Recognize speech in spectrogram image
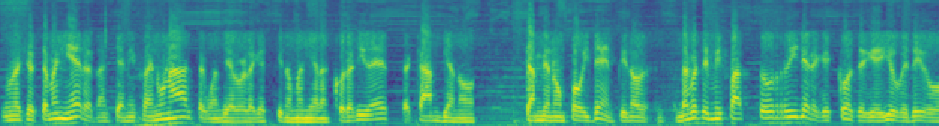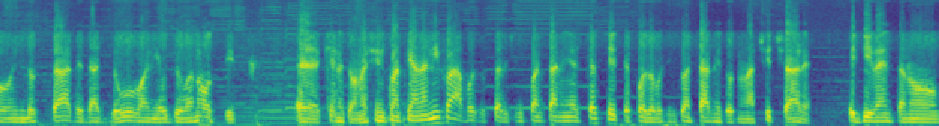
in una certa maniera, tanti anni fa in un'altra, quando ero ragazzino in maniera ancora diversa, cambiano, cambiano un po' i tempi. no? La cosa che mi fa sorridere è che cose che io vedevo indossate da giovani o giovanotti, eh, che ne so, una cinquantina d'anni fa, poi sono stati 50 anni nel cassetto e poi dopo 50 anni tornano a cicciare e diventano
